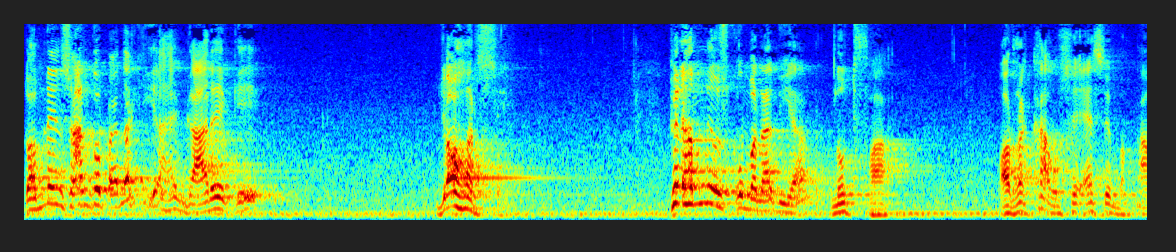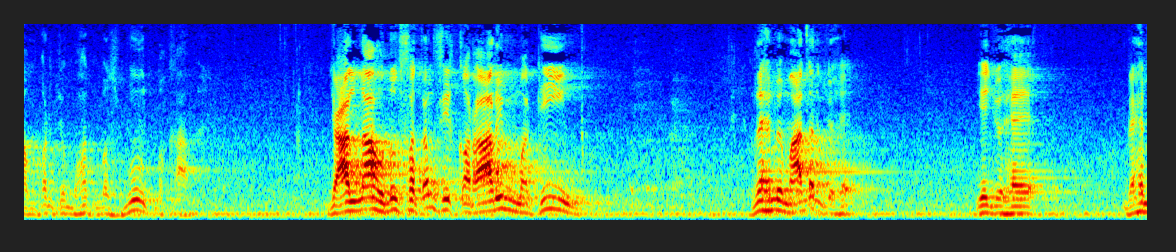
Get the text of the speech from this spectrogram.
تو ہم نے انسان کو پیدا کیا ہے گارے کے جوہر سے۔ پھر ہم نے اس کو بنا دیا نطفہ اور رکھا اسے ایسے مقام پر جو بہت مضبوط مقام ہے۔ جالنا نطفتن فی قرار مکین۔ رحم مادر جو ہے، یہ جو ہے رحم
